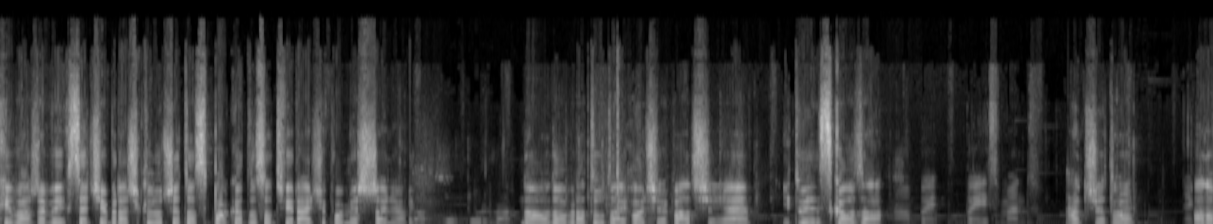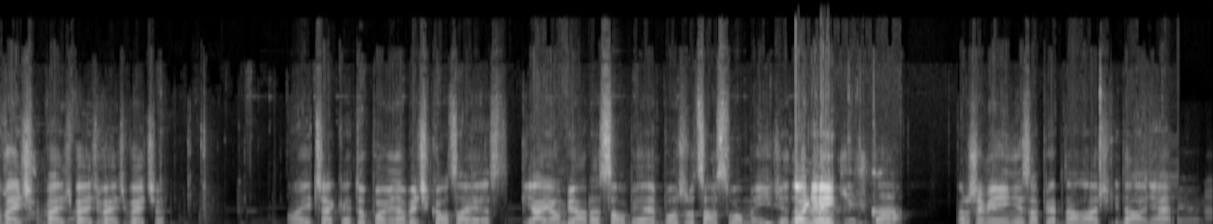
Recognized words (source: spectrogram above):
chyba, że wy chcecie brać klucze, to spoko, to otwierajcie pomieszczenia. Kurwa. No, dobra, tutaj, chodźcie, patrzcie, nie? I tu jest koza. No, ba basement. Chodźcie tu. O, no wejdź, wejdź, wejdź, wejdź, wejdźcie. No i czekaj, tu powinna być koza, jest. Ja ją biorę sobie, bo rzucam słomy i idzie do niej. Dziwko. Proszę mnie jej nie zapierdalać, idealnie. No,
